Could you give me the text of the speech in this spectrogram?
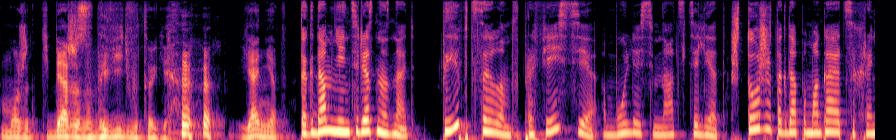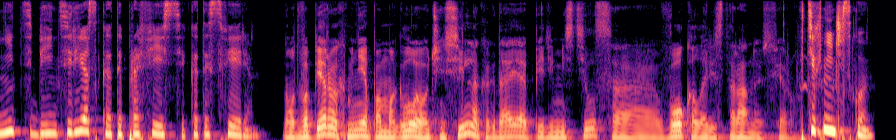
может тебя же задавить в итоге. Я нет. Тогда мне интересно знать, ты в целом в профессии более 17 лет. Что же тогда помогает сохранить тебе интерес к этой профессии, к этой сфере? Ну вот, во-первых, мне помогло очень сильно, когда я переместился в около ресторанную сферу. В техническую?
